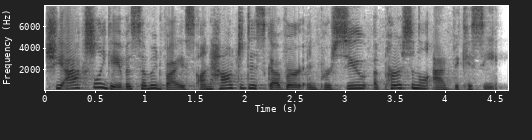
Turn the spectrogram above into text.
She actually gave us some advice on how to discover and pursue a personal advocacy.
